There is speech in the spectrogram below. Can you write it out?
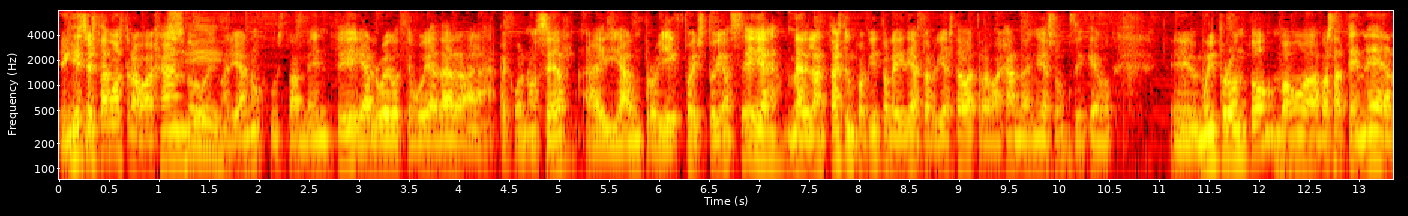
En eso estamos trabajando, Sí. Mariano, justamente. Ya luego te voy a dar a, a conocer ahí a un proyecto. Estoy hace, ya me adelantaste un poquito la idea, pero ya estaba trabajando en eso. Así que eh, muy pronto vamos a- vas a tener,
